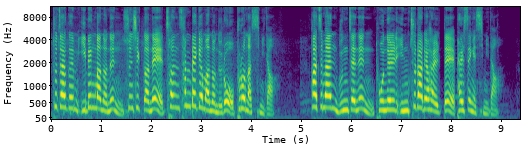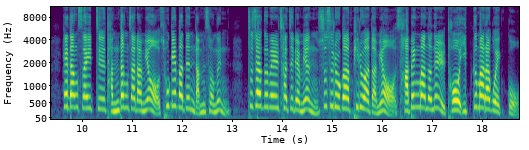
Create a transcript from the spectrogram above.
투자금 200만 원은 순식간에 1,300여만 원으로 불어났습니다. 하지만 문제는 돈을 인출하려 할 때 발생했습니다. 해당 사이트 담당자라며 소개받은 남성은 투자금을 찾으려면 수수료가 필요하다며 400만 원을 더 입금하라고 했고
